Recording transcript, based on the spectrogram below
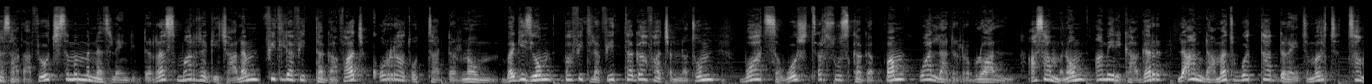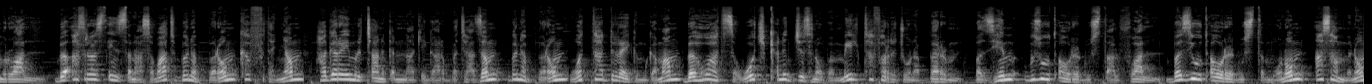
ተሳታፊዎች ስምምነት ላይ እንዲደረስ ማድረግ የቻለ ፊት ለፊት ተጋፋጭ ቆራጥ ወታደር ነው። በጊዜውም በፊት ለፊት ተጋፋጭ ጭነቱም በህወሓት ሰዎች ጥርሱ ውስጥ ከገባም ዋላ ድር ብሏል። አሳምነው አሜሪካ ሀገር ለአንድ ዓመት ወታደራዊ ትምህርት ተምሯል። በ1997 በነበረው ከፍተኛ ሀገራዊ ምርጫ ንቅናቄ ጋር በተያዘ በነበረው ወታደራዊ ግምገማ በህወሓት ሰዎች ቅንጅት ነው በሚል ተፈርጆ ነበር። በዚህም ብዙ ውጣ ውረድ ውስጥ አልፏል። በዚህ ውጣ ውረድ ውስጥም ሆኖ አሳምነው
